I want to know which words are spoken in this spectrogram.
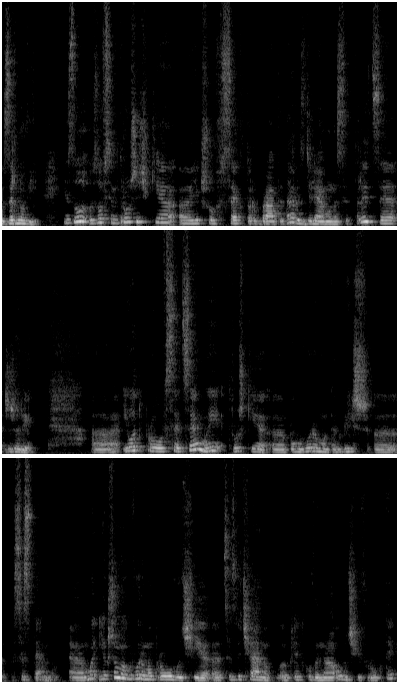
зернові. І зовсім трошечки, е, якщо в сектор брати, да, розділяємо на сектори, це жири. Е, І от про все це ми трошки е, поговоримо так більш е, системно. Е, Ми, якщо ми говоримо про овочі, е, це звичайно е, клітковина, овочі, фрукти.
